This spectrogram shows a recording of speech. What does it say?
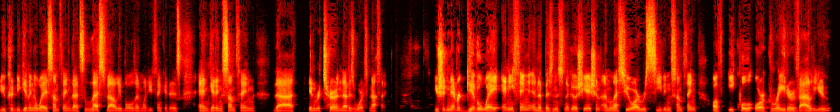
You could be giving away something that's less valuable than what you think it is and getting something that in return that is worth nothing. You should never give away anything in a business negotiation unless you are receiving something of equal or greater value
